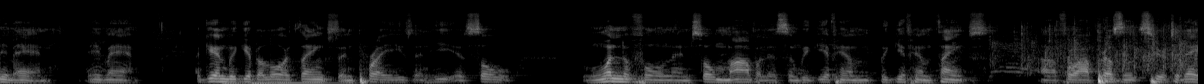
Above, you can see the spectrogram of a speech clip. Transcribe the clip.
Amen. Amen. Again, we give the Lord thanks and praise, and He is so wonderful and so marvelous, and we give Him we give Him thanks uh, for our presence here today.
